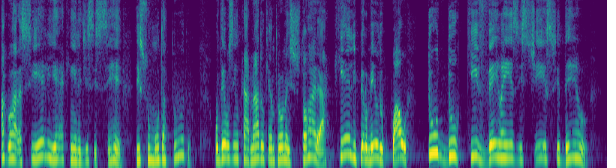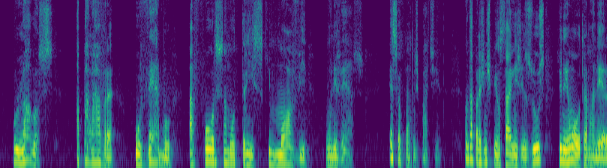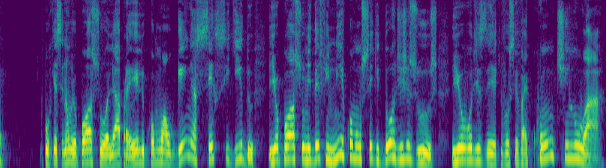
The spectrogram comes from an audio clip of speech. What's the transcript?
Agora, se ele é quem ele disse ser, isso muda tudo. O Deus encarnado que entrou na história, aquele pelo meio do qual tudo que veio a existir se deu. O Logos, a palavra, o Verbo, a força motriz que move o universo. Esse é o ponto de partida. Não dá para a gente pensar em Jesus de nenhuma outra maneira. Porque senão eu posso olhar para ele como alguém a ser seguido e eu posso me definir como um seguidor de Jesus e eu vou dizer que você vai continuar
